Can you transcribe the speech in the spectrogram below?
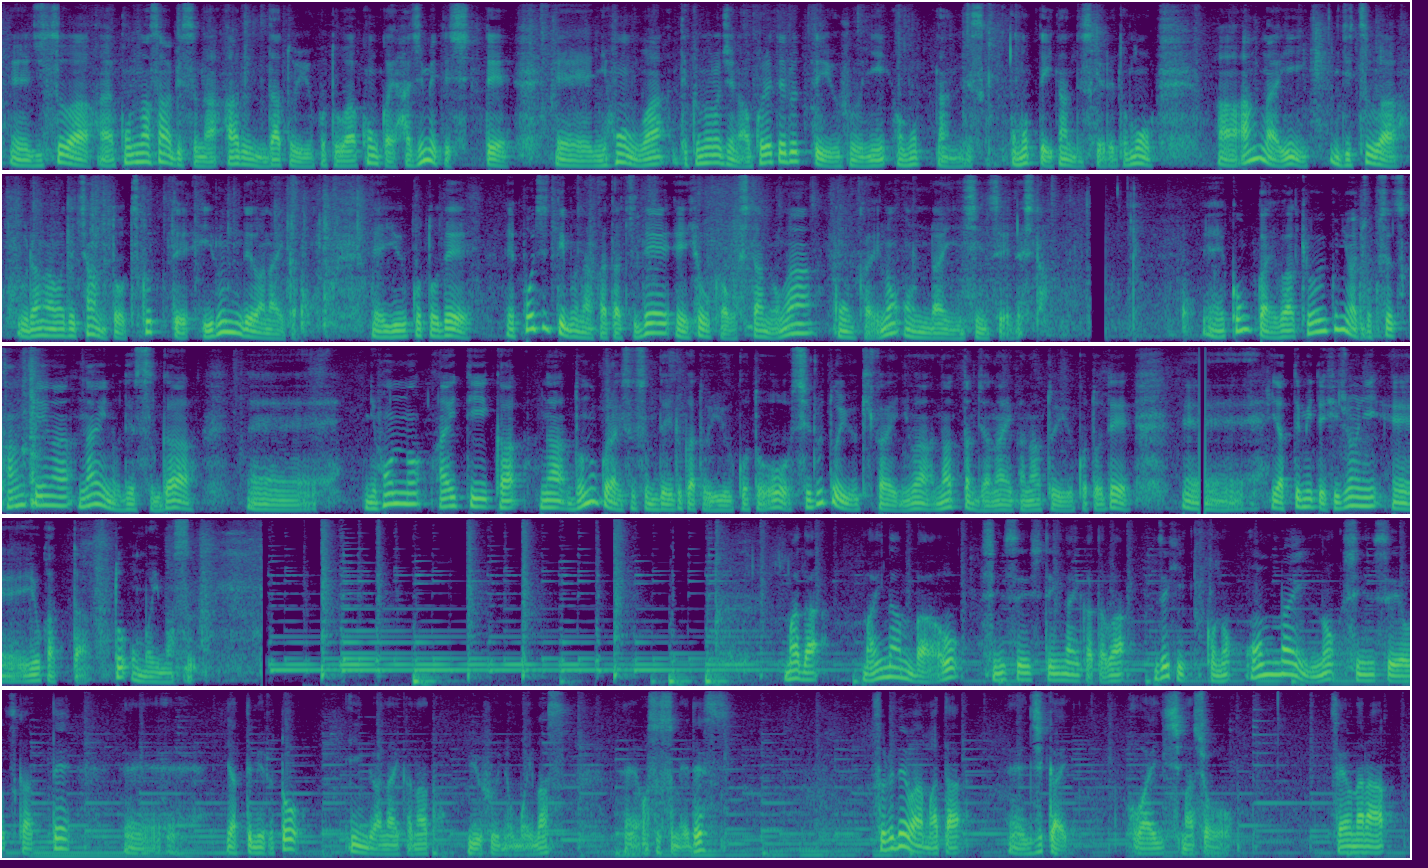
えー、実はこんなサービスがあるんだということは今回初めて知って、えー、日本はテクノロジーが遅れてるっていうふうに思ったんです思っていたんですけれどもあ案外実は裏側でちゃんと作っているんではないかということで、ポジティブな形で評価をしたのが今回のオンライン申請でした今回は教育には直接関係がないのですが、えー、日本の IT 化がどのくらい進んでいるかということを知るという機会にはなったんじゃないかなということで、えー、やってみて非常に良、えー、かったと思います。まだマイナンバーを申請していない方は是非このオンラインの申請を使って、えー、やってみるといいんではないかなというふうに思います、えー、おすすめです。それではまた、えー、次回お会いしましょう。さようなら。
